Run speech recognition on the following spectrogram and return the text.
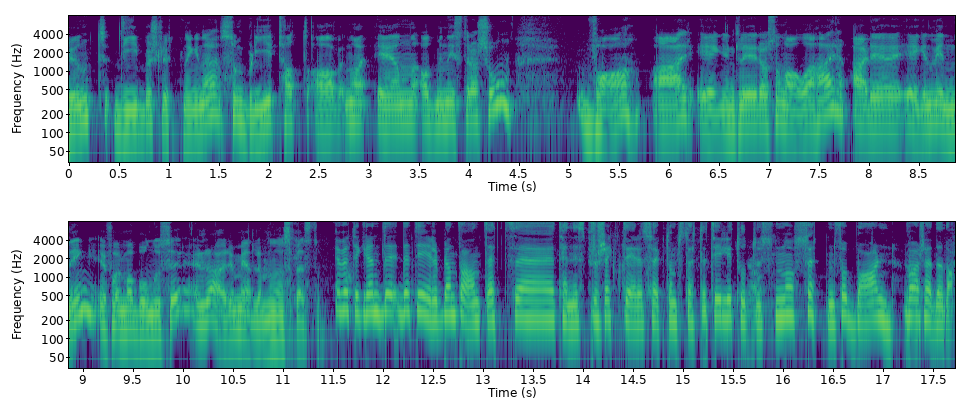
rundt de beslutningene som blir tatt av en administrasjon hva er egentlig rasjonalet her? Er det egen vinning i form av bonuser, eller er det medlemmenes beste? Jeg vet ikke, Dette gjelder bl.a. et eh, tennisprosjekt dere søkte om støtte til i 2017 for barn. Hva skjedde da?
